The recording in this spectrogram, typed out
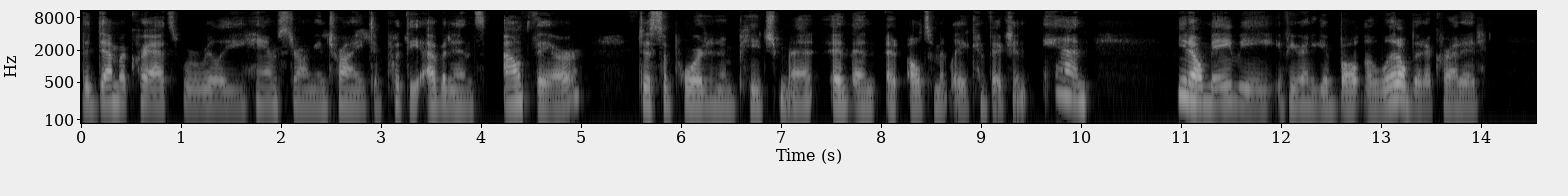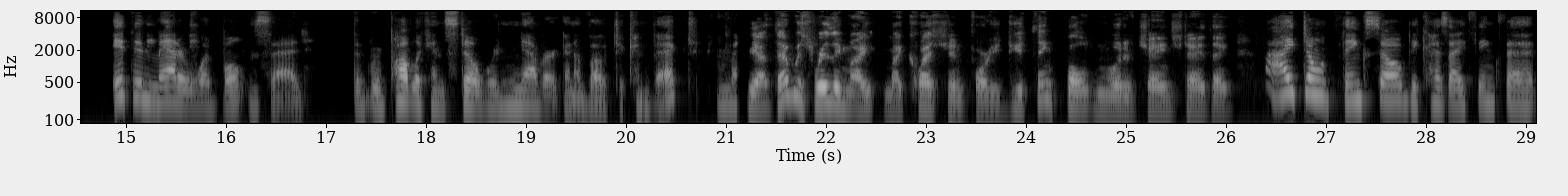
the democrats were really hamstrung in trying to put the evidence out there to support an impeachment and then uh, ultimately a conviction and you know maybe if you're going to give bolton a little bit of credit it didn't matter what bolton said the Republicans still were never going to vote to convict. Yeah, that was really my my question for you. Do you think Bolton would have changed anything? I don't think so because I think that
